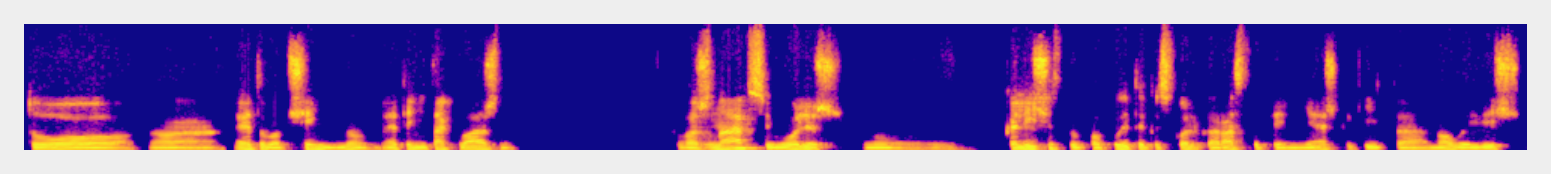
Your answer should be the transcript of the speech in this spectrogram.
то э, это вообще ну, это не так важно. Важна всего лишь ну, количество попыток и сколько раз ты применяешь какие-то новые вещи.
